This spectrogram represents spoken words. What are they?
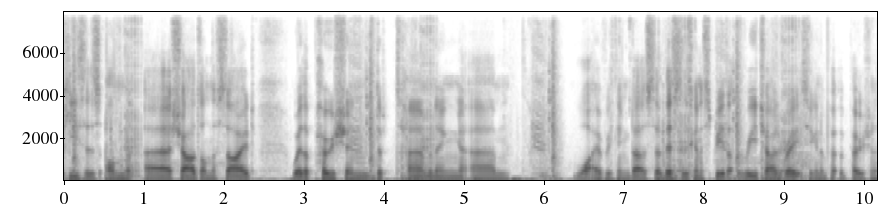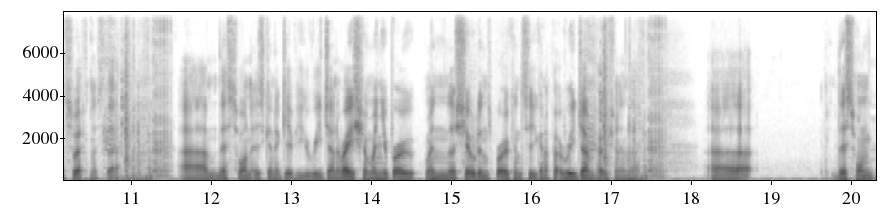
pieces on the, uh, shards on the side, with a potion determining um, what everything does. So this is going to speed up the recharge rate, so you're going to put a potion of swiftness there. Um, this one is going to give you regeneration when you bro when the shielding's broken, so you're going to put a regen potion in there. Uh, this one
